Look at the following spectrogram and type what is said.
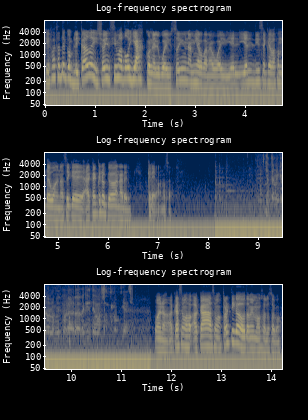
que es bastante complicado y yo encima doy asco con el wave. Soy una mierda en el wave y él, y él dice que es bastante bueno. Así que acá creo que va a ganar él. Creo, no sé. Bueno, acá hacemos, acá hacemos práctica o también vamos a lo saco.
